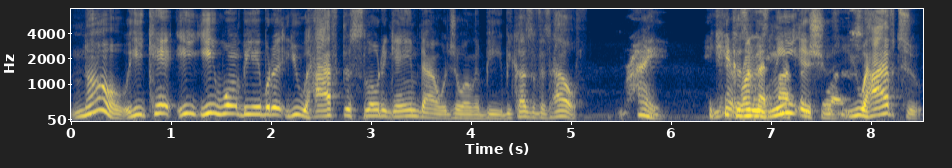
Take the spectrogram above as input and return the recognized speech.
no, he can't. He he won't be able to. You have to slow the game down with Joel Embiid because of his health, Right. He can't because of his knee issues. You have to.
